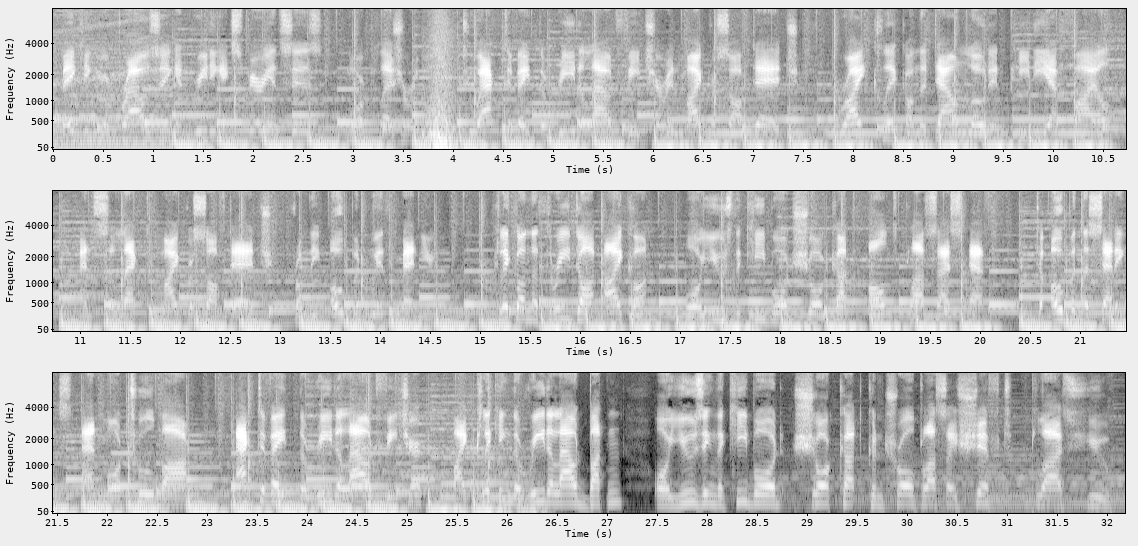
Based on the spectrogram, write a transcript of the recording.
making your browsing and reading experiences more pleasurable. To activate the Read Aloud feature in Microsoft Edge, right-click on the downloaded PDF file and select Microsoft Edge from the Open With menu. Click on the three-dot icon or use the keyboard shortcut Alt plus SF to open the settings and more toolbar. Activate the Read Aloud feature by clicking the Read Aloud button or using the keyboard shortcut Control plus a Shift plus U.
